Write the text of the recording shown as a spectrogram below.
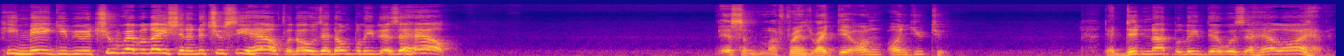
He may give you a true revelation and that you see hell for those that don't believe there's a hell. There's some of my friends right there on, on YouTube that did not believe there was a hell or a heaven.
